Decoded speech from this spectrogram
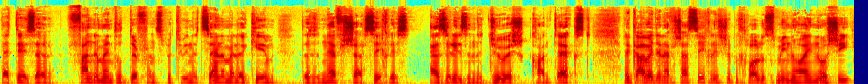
that there's a fundamental difference between the Tzelem Elokim, the Nefesh HaSichlis, as it is in the Jewish context, the Gaved Nefesh HaSichlis Shebichlolus HaEnoshi,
